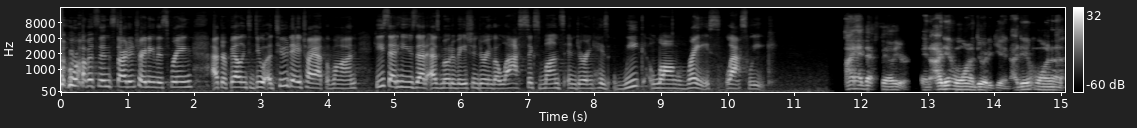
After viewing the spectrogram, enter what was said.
Robinson started training this spring after failing to do a two-day triathlon. He said he used that as motivation during the last six months and during his week-long race last week. I had that failure and I didn't want to do it again. I didn't want to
